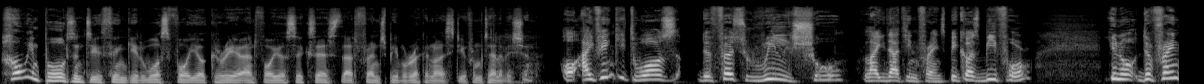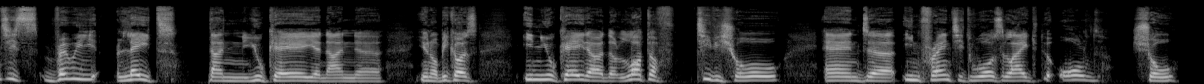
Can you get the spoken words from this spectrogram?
How important do you think it was for your career and for your success that French people recognized you from television? Oh, I think it was the first real show like that in France because before, you know, the French is very late than UK and then, uh, you know, because in UK there are a lot of TV show and uh, in French, it was like the old show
